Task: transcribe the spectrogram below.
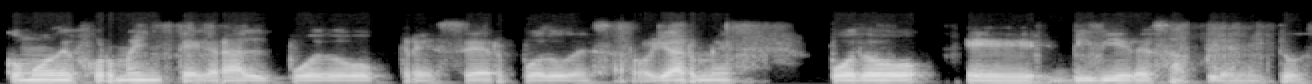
cómo de forma integral puedo crecer, puedo desarrollarme, puedo eh, vivir esa plenitud.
